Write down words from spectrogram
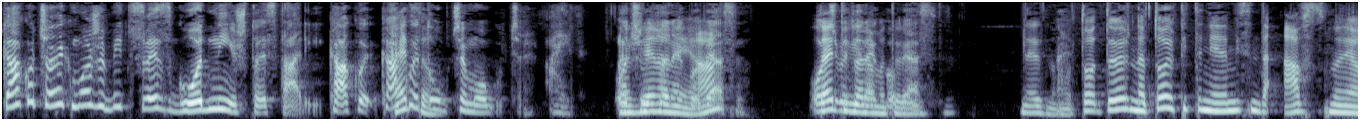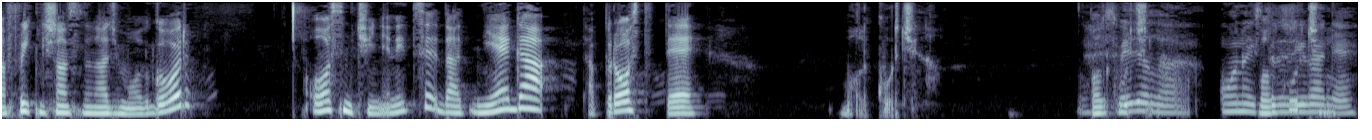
Kako čovjek može biti sve zgodniji što je stariji? Kako, je- kako je to uopće moguće? Ajde, hoće mi to ne, neko objasniti. Hoće mi to neko objasniti. Ne znamo. To, to je, na to je pitanje, ja mislim da apsolutno nema freaking šanse da nađemo odgovor. Osim činjenice da njega, da prostite, boli kurčina. Bol kućina. vidjela ono Bol istraživanje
